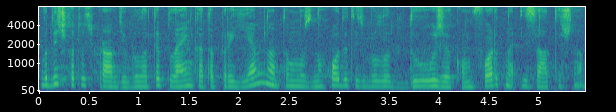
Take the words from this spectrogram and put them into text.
Водичка тут справді була тепленька та приємна, тому знаходитись було дуже комфортно і затишно.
